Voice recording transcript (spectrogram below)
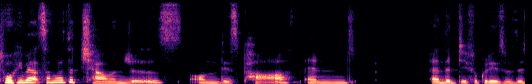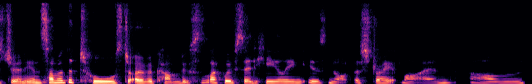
talking about some of the challenges on this path and and the difficulties of this journey and some of the tools to overcome because like we've said healing is not a straight line. Um,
